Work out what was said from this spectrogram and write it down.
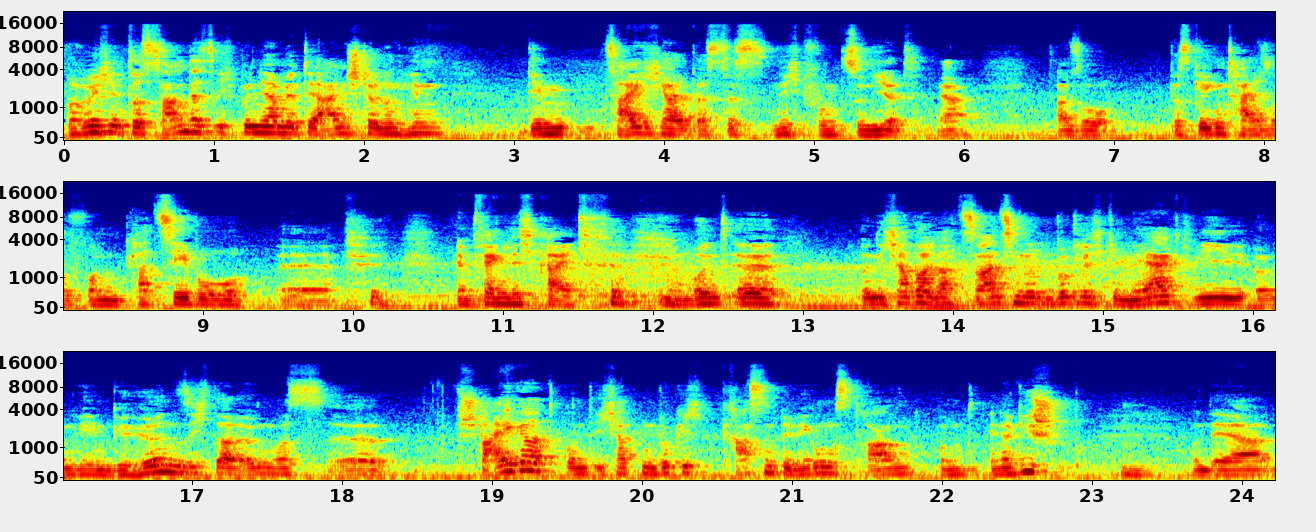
für mich interessant ist, ich bin ja mit der Einstellung hin, dem zeige ich halt, dass das nicht funktioniert. Ja? Also das Gegenteil so von Placebo-Empfänglichkeit. Äh, mhm. Und, äh, und ich habe halt nach 20 Minuten wirklich gemerkt, wie irgendwie im Gehirn sich da irgendwas äh, steigert und ich hatte einen wirklich krassen Bewegungsdrang und Energieschub. Mhm. Und er,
